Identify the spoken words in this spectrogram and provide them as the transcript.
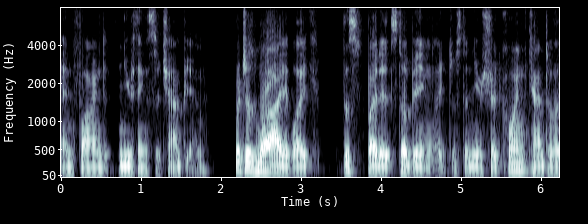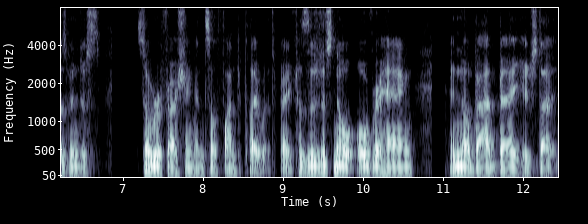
and find new things to champion. Which is why, like, despite it still being like just a new shitcoin, Canto has been just so refreshing and so fun to play with, right? Because there's just no overhang and no bad baggage that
